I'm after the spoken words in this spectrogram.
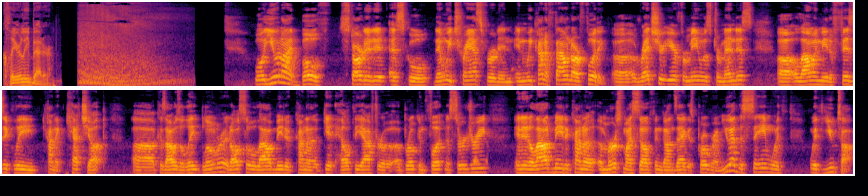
clearly better. Well, you and I both started it at school. Then we transferred and, and we kind of found our footing. Uh, a redshirt year for me was tremendous, uh, allowing me to physically kind of catch up because uh, I was a late bloomer. It also allowed me to kind of get healthy after a, a, broken foot and a surgery. And it allowed me to kind of immerse myself in Gonzaga's program. You had the same with, with Utah.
